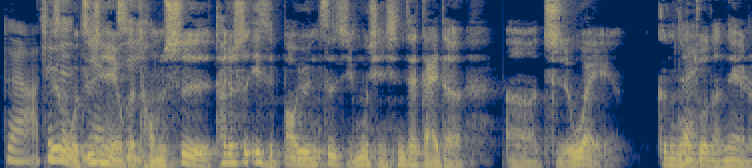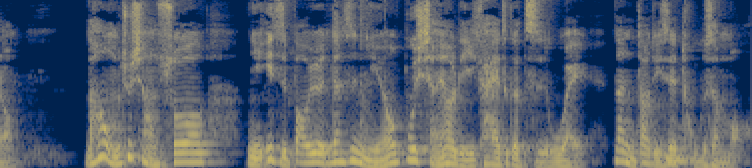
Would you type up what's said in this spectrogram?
对啊。其实因为我之前有个同事，他就是一直抱怨自己目前现在待的呃职位跟工作的内容，然后我们就想说。你一直抱怨，但是你又不想要离开这个职位，那你到底是在图什么？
